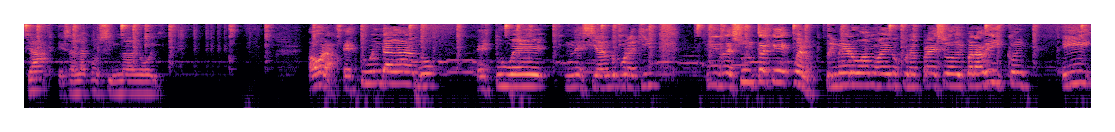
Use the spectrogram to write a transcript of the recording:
Ya, esa es la consigna de hoy. Ahora, estuve indagando, estuve neciando por aquí y resulta que, bueno, primero vamos a irnos con el precio de hoy para Bitcoin y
